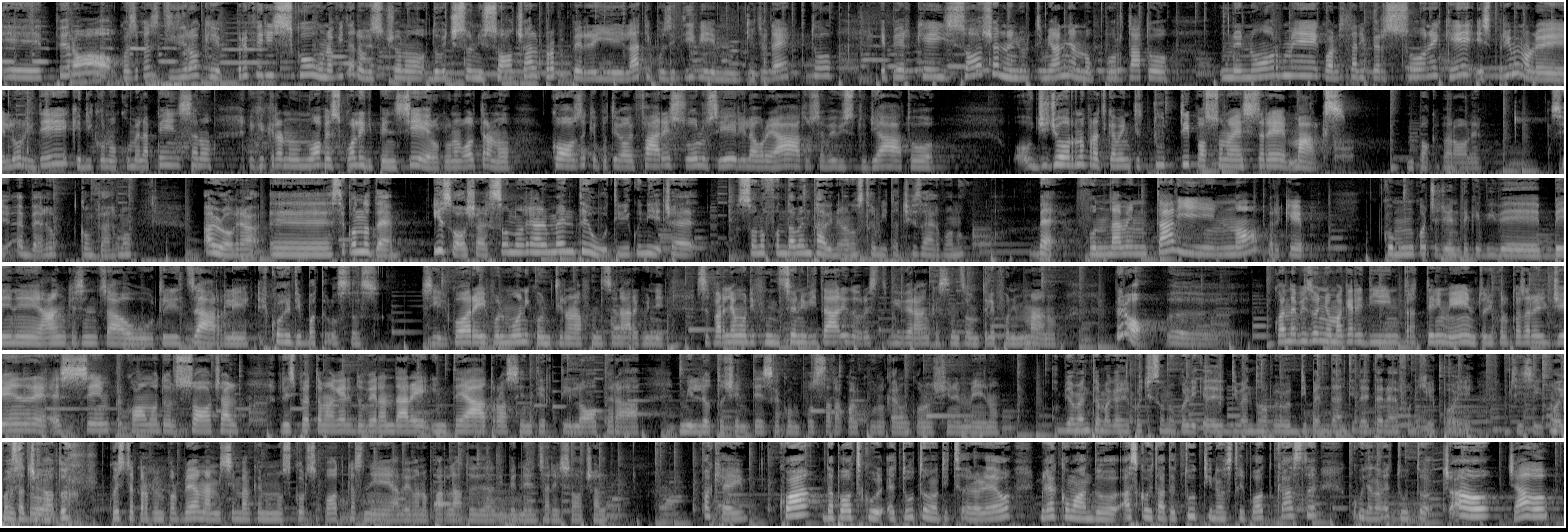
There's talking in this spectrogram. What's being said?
E però quasi quasi ti dirò che preferisco una vita dove, sono, dove ci sono i social proprio per i lati positivi mm, che ti ho detto e perché i social negli ultimi anni hanno portato un'enorme quantità di persone che esprimono le loro idee, che dicono come la pensano e che creano nuove scuole di pensiero, che una volta erano cose che potevi fare solo se eri laureato, se avevi studiato. Oggigiorno praticamente tutti possono essere Marx in poche parole. Sì, è vero, confermo. Allora, eh, secondo te i social sono realmente utili? Quindi, cioè, sono fondamentali nella nostra vita? Ci servono? Beh, fondamentali no, perché comunque c'è gente che vive bene anche senza utilizzarli. Il cuore ti batte lo stesso. Sì, il cuore e i polmoni continuano a funzionare, quindi se parliamo di funzioni vitali dovresti vivere anche senza un telefono in mano. Però eh, quando hai bisogno magari di intrattenimento, di qualcosa del genere, è sempre comodo il social rispetto a magari dover andare in teatro a sentirti l'opera milleottocentesca composta da qualcuno che non conosci nemmeno. Ovviamente magari poi ci sono quelli che diventano proprio dipendenti dai telefoni che poi sì, sì, poi questo, esagerato. Questo è proprio un problema, ma mi sembra che in uno scorso podcast ne avevano parlato della dipendenza dai social. Ok, qua da Podschool è tutto, notizie da Leo. Mi raccomando, ascoltate tutti i nostri podcast. Qui da noi è tutto. Ciao! Ciao!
